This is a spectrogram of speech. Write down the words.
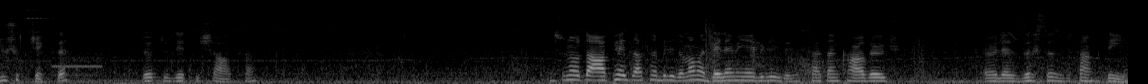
düşük çekti. 476. Aslında orada AP de atabilirdim ama delemeyebilirdim. Zaten KV3 öyle zırhsız bir tank değil.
